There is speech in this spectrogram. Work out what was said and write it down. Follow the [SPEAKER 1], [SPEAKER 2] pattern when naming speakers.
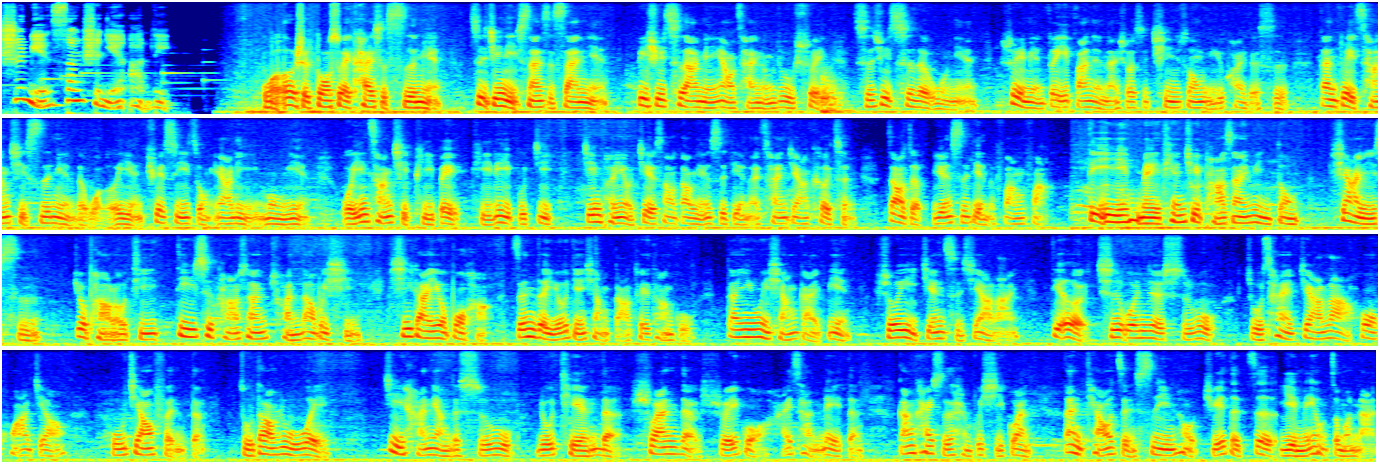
[SPEAKER 1] 失眠三十年案例。
[SPEAKER 2] 我二十多岁开始失眠，至今已三十三年，必须吃安眠药才能入睡，持续吃了五年。睡眠对一般人来说是轻松愉快的事，但对长期失眠的我而言，却是一种压力与梦魇。我因长期疲惫、体力不济，经朋友介绍到原始点来参加课程，照着原始点的方法。第一，每天去爬山运动，下雨时就爬楼梯。第一次爬山喘到不行，膝盖又不好，真的有点想打退堂鼓。但因为想改变，所以坚持下来。第二，吃温热食物，煮菜加辣或花椒、胡椒粉等，煮到入味。既寒凉的食物，如甜的、酸的、水果、海产类等，刚开始很不习惯。但调整适应后，觉得这也没有这么难。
